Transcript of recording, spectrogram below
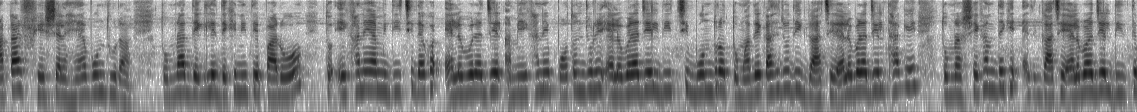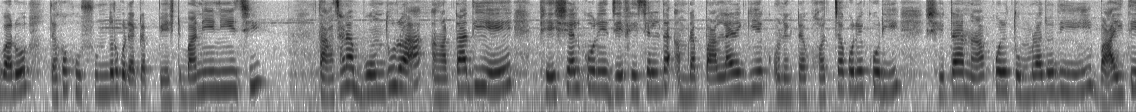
আটার ফেশিয়াল হ্যাঁ বন্ধুরা? তোমরা দেখলে দেখে নিতে পারো। তো এখানে আমি দিচ্ছি, দেখো অ্যালোভেরা জেল, আমি এখানে পতঞ্জলির অ্যালোভেরা জেল দিচ্ছি। বন্ধুরা, তোমাদের কাছে যদি গাছের অ্যালোভেরা জেল থাকে, তোমরা সেখান থেকে গাছে অ্যালোভেরা জেল দিতে পারো। দেখো খুব সুন্দর করে একটা পেস্ট বানিয়ে নিয়েছি। তাছাড়া বন্ধুরা আটা দিয়ে ফেসিয়াল করে যে ফেসিয়ালটা আমরা পার্লারে গিয়ে অনেকটা খরচা করে করি, সেটা না করে তোমরা যদি বাড়িতে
